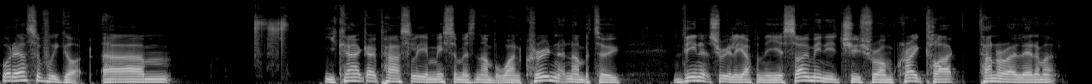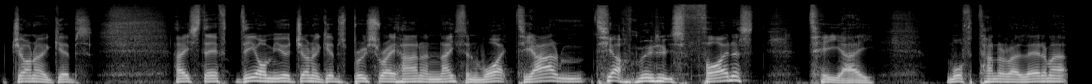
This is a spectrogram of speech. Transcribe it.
What else have we got? Um, you can't go past Liam Messam as number one, Cruden at number two. Then it's really up in the air. So many to choose from. Craig Clarke, Tanerau Latimer, Jono Gibbes. Hey, Steph, Deon Muir, Jono Gibbes, Bruce Reihana, Nathan White, Te Awamutu's finest, TA. More for Tanerau Latimer.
